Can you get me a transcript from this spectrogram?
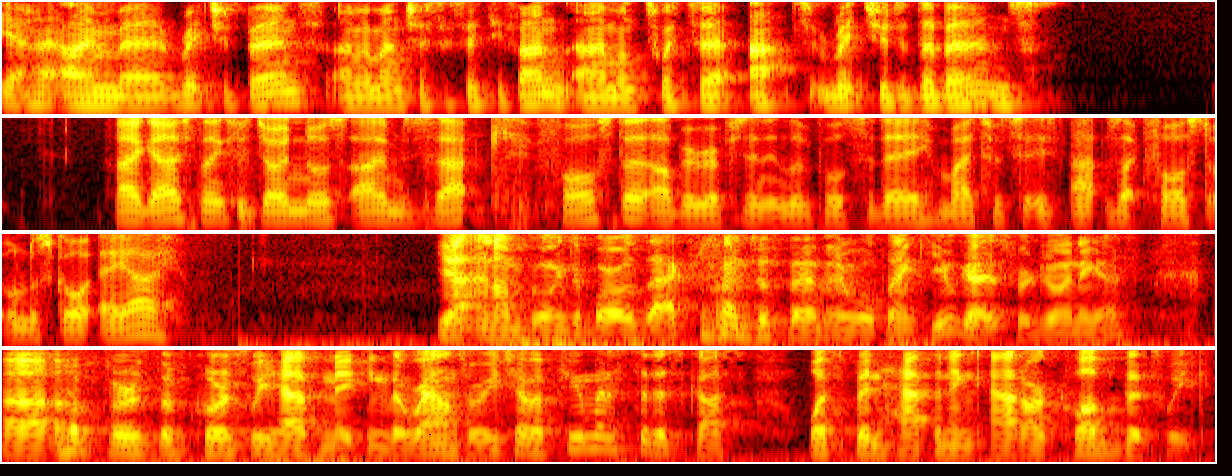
Yeah, hi, I'm uh, Richard Burns. I'm a Manchester City fan. I'm on Twitter at Richard the Burns. Hi guys, thanks for joining us. I'm Zach Forster. I'll be representing Liverpool today. My Twitter is at Zach Forster underscore AI. Yeah, and I'm going to borrow Zach's line just then, and we'll thank you guys for joining us. Uh, up first, of course, we have Making the Rounds, where we each have a few minutes to discuss what's been happening at our clubs this week.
